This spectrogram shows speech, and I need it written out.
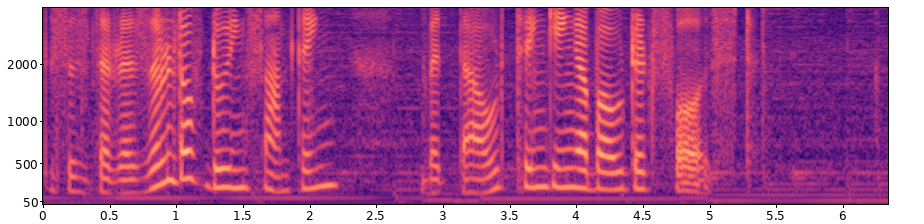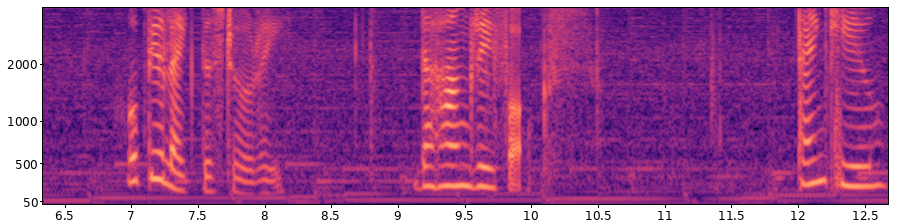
this is the result of doing something without thinking about it first. Hope you like the story. The Hungry Fox. Thank you.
